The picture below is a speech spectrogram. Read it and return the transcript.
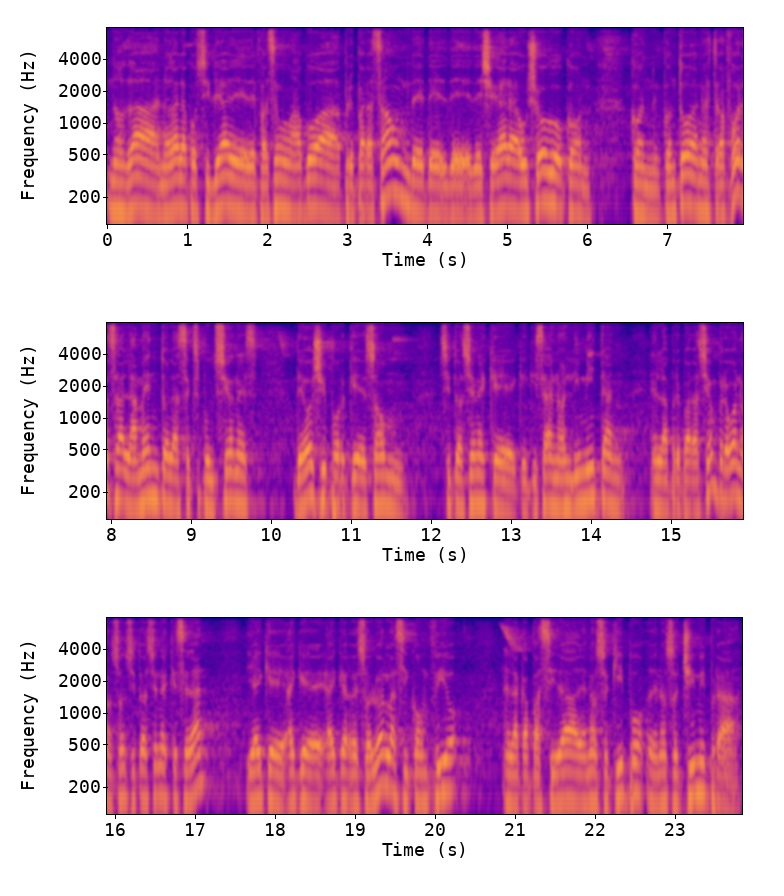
nos da, nos da la posibilidad de, hacer una buena preparación, de, de, llegar a Ullogo con, con, con, toda nuestra fuerza. Lamento las expulsiones de hoy porque son situaciones que quizás nos limitan en la preparación, pero bueno, son situaciones que se dan y hay que, hay que, hay que resolverlas y confío en la capacidad de nuestro equipo, de nuestro Chimi, para,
